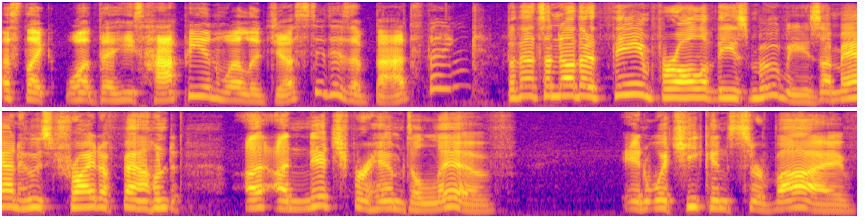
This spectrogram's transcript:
It's like what that he's happy and well adjusted is a bad thing. But that's another theme for all of these movies. A man who's tried to found a, a niche for him to live in which he can survive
